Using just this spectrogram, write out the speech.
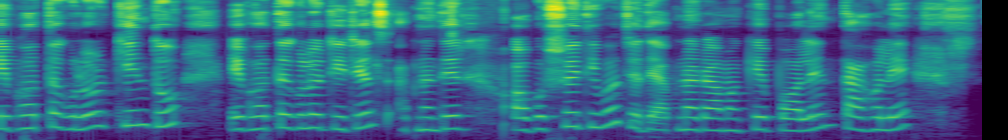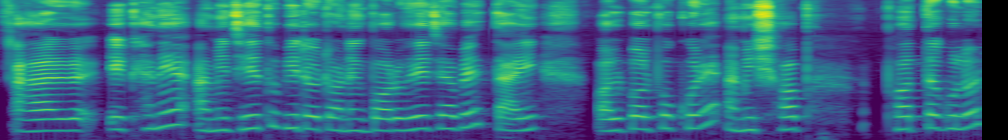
এই ভর্তাগুলোর, কিন্তু এই ভর্তাগুলোর ডিটেলস আপনাদের অবশ্যই দিব। যদি আপনারা আমাকে বলেন তাহলে। আর এখানে আমি যেহেতু ভিডিওটা অনেক বড় হয়ে যাবে, তাই অল্প অল্প করে আমি সব ভর্তাগুলোর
